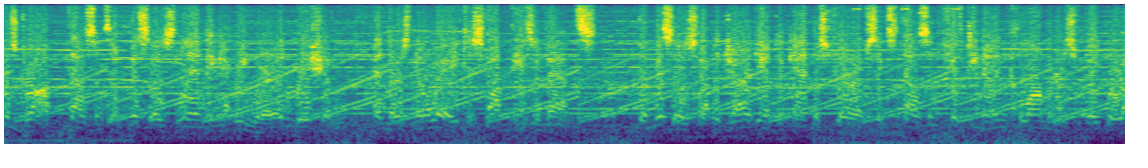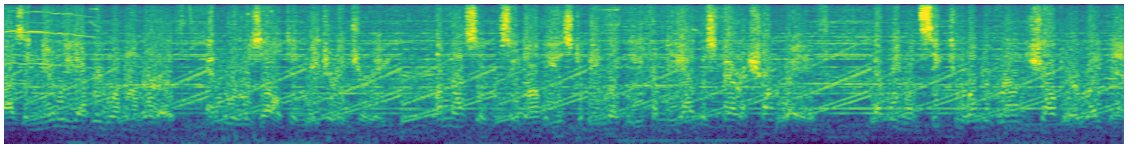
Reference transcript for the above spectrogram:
has dropped thousands of missiles landing everywhere in Gresham, and there's no way to stop these events. The missiles have a gigantic atmosphere of 6,059 kilometers vaporizing nearly everyone on Earth, and will result in major injury. A massive tsunami is to be likely from the atmospheric shockwave. Everyone seek to underground shelter right now.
